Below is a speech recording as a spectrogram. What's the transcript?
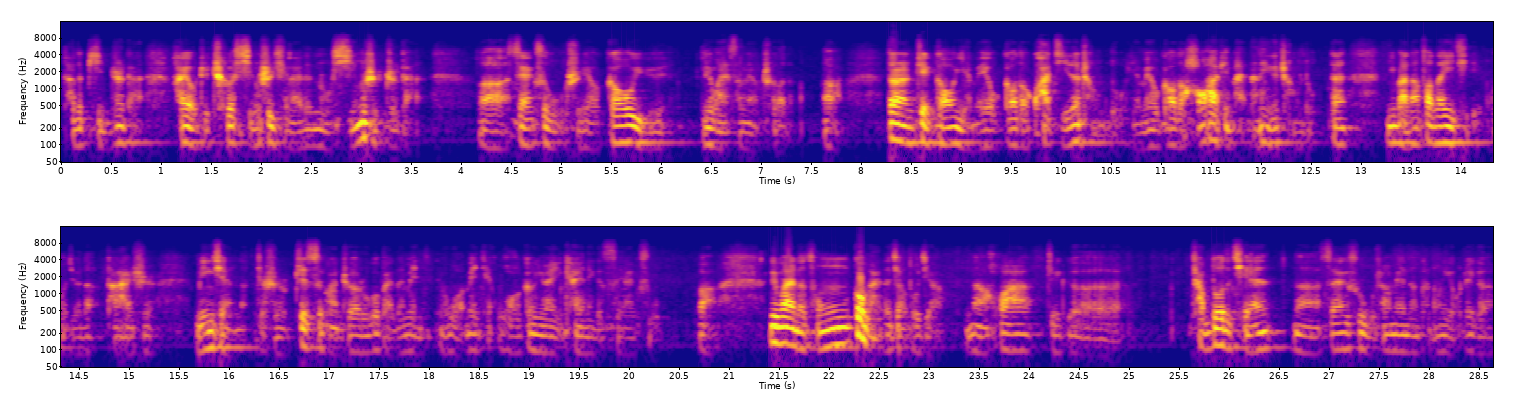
它的品质感，还有这车行驶起来的那种行驶质感，啊，CX 五是要高于另外三辆车的啊。当然，这高也没有高到跨级的程度，也没有高到豪华品牌的那个程度。但你把它放在一起，我觉得它还是明显的。就是这四款车如果摆在面我面前，我更愿意开那个 CX 五啊。另外呢，从购买的角度讲，那花这个差不多的钱，那 CX 五上面呢可能有这个，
